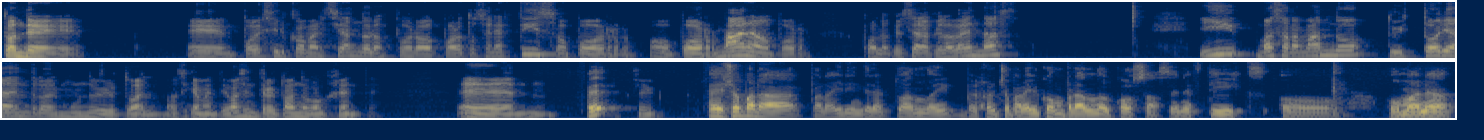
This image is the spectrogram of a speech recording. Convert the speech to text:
donde puedes ir comerciándolos por, por, otros NFTs o por, o por mana o por, por lo que sea lo que lo vendas y vas armando tu historia dentro del mundo virtual, básicamente, vas interactuando con gente. Fede, yo para, ir interactuando, mejor dicho, para ir comprando cosas, NFTs o, o Maná,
